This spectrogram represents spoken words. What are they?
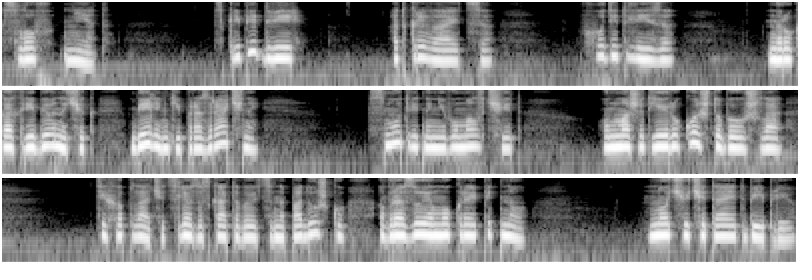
Слов нет. Скрипит дверь. Открывается. Входит Лиза. На руках ребеночек, беленький, прозрачный. Смотрит на него, молчит. Он машет ей рукой, чтобы ушла. Тихо плачет, слезы скатываются на подушку, образуя мокрое пятно. Ночью читает Библию.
